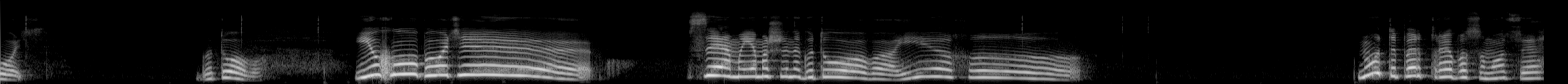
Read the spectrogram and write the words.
Ось. Готово. Юху, получив! Все, моя машина готова. Юху. Ну, тепер треба само це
